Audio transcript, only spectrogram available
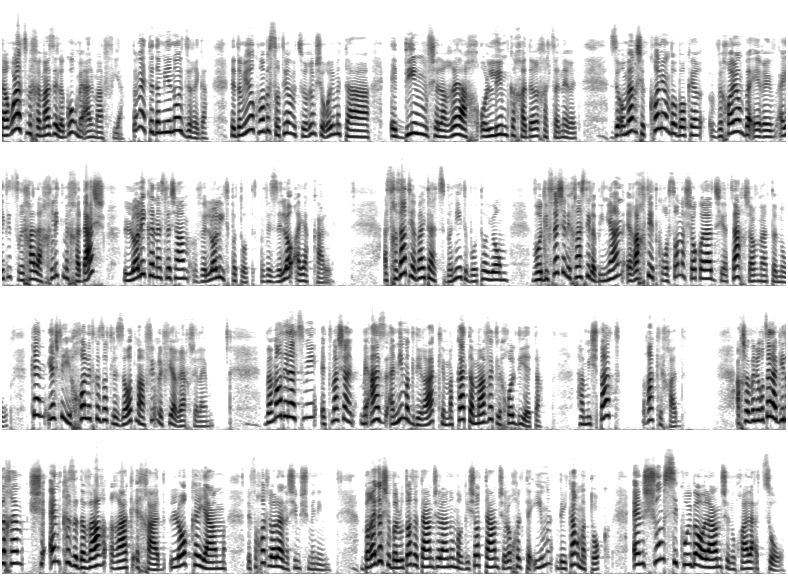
תארו לעצמכם מה זה לגור מעל מאפייה. באמת, תדמיינו את זה רגע. תדמיינו כמו בסרטים המצוירים שרואים את העדים של הריח עולים ככה דרך הצנרת. זה אומר שכל יום בבוקר וכל יום בערב הייתי צריכה להחליט מחדש לא להיכנס לשם ולא להתפתות, וזה לא היה קל. אז חזרתי הביתה עצבנית באותו יום, ועוד לפני שנכנסתי לבניין, הרחתי את קרוסון השוקולד שיצא עכשיו מהתנור. כן, יש לי יכולת כזאת לזהות מאפים לפי הריח שלהם. ואמרתי לעצמי את מה שמאז אני מגדירה כמכת המוות לכל דיאטה. המשפט, רק אחד. עכשיו, אני רוצה להגיד לכם שאין כזה דבר רק אחד, לא קיים, לפחות לא לאנשים שמנים. ברגע שבלוטות הטעם שלנו מרגישות טעם של אוכל טעים, בעיקר מתוק, אין שום סיכוי בעולם שנוכל לעצור.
